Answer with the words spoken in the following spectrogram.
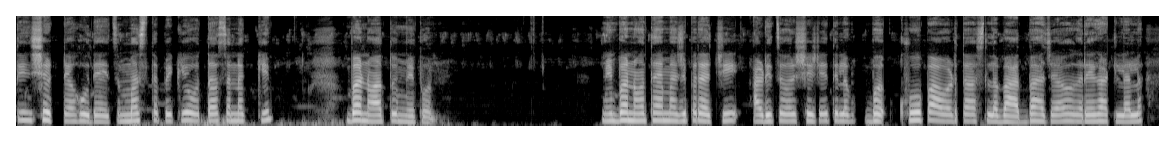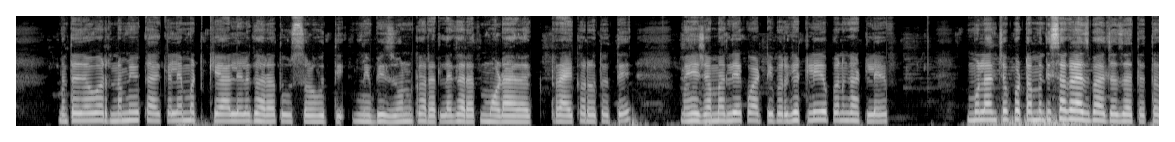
तीन शिट्ट्या होऊ द्यायचं. मस्तपैकी होतं असं नक्की बनवा तुम्ही पण. मी बनवत आहे माझी प्राची अडीच वर्षाची आहे. तिला ब खूप आवडतं असलं भात भाज्या वगैरे घातलेलं. मग त्याच्यावरनं मी काय केलं मटकी आलेलं घरात उसळ होती. मी भिजवून घरातल्या घरात मोडा ट्राय करत होते. मग ह्याच्यामधली एक वाटीभर घेतली हे पण घातले. मुलांच्या पोटामध्ये सगळ्याच भाज्या जातात. तर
